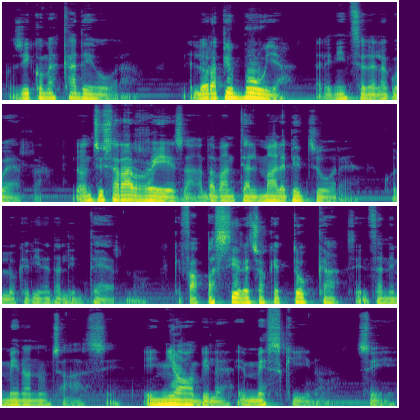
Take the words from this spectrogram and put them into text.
così come accade ora, nell'ora più buia dall'inizio della guerra. Non ci sarà resa davanti al male peggiore, quello che viene dall'interno, che fa appassire ciò che tocca senza nemmeno annunciarsi. Ignobile e meschino, sì.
